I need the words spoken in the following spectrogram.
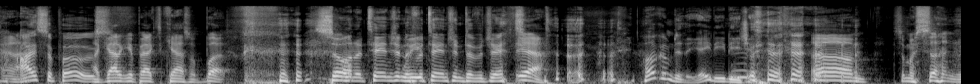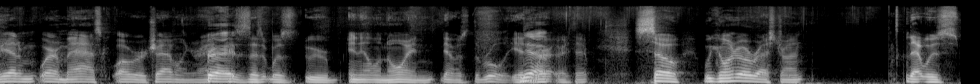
And I suppose. I got to get back to Castle, but so on a tangent we- of a tangent of a tangent. yeah. Welcome to the ADD um, so my son, we had him wear a mask while we were traveling, right? Right. Because it was we were in Illinois, and that was the rule. You had Yeah. to wear it right there. So we go into a restaurant that was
